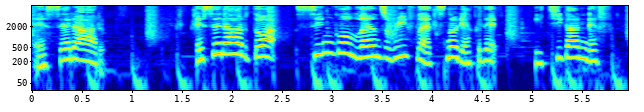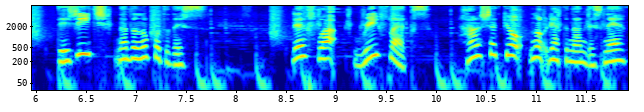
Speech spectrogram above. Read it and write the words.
SLR。SLR とは Single Lens Reflex の略で一眼レフ、デジ位置などのことです。レフは Reflex、反射鏡の略なんですね。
